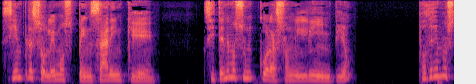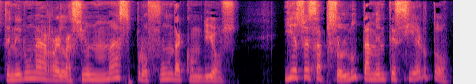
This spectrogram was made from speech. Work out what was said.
Siempre solemos pensar en que si tenemos un corazón limpio, podremos tener una relación más profunda con Dios. Y eso es absolutamente cierto.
